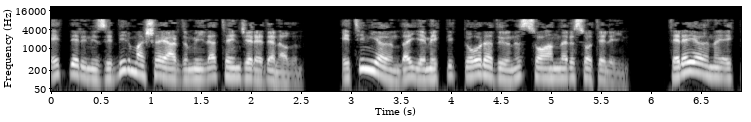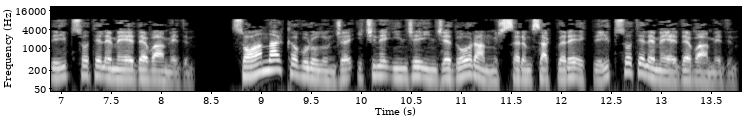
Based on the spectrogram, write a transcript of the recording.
Etlerinizi bir maşa yardımıyla tencereden alın. Etin yağında yemeklik doğradığınız soğanları soteleyin. Tereyağını ekleyip sotelemeye devam edin. Soğanlar kavrulunca içine ince ince doğranmış sarımsakları ekleyip sotelemeye devam edin.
